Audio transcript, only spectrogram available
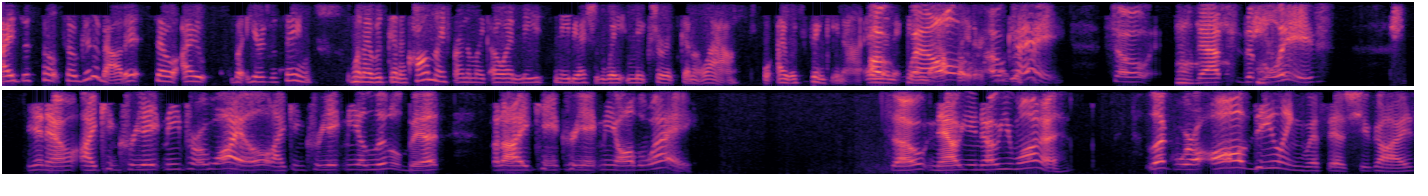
I just felt so good about it. So I. But here's the thing: when I was going to call my friend, I'm like, oh, and may, maybe I should wait and make sure it's going to last. I was thinking that, and oh, then it came well, later. So okay, so oh, that's the man. belief. You know, I can create me for a while. I can create me a little bit, but I can't create me all the way. So now you know you want to. Look, we're all dealing with this, you guys.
